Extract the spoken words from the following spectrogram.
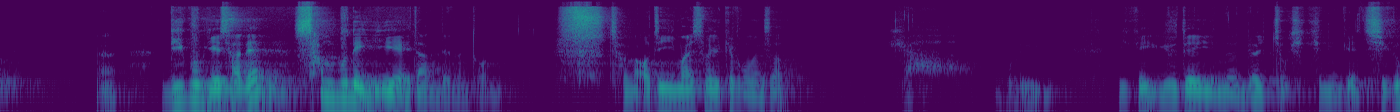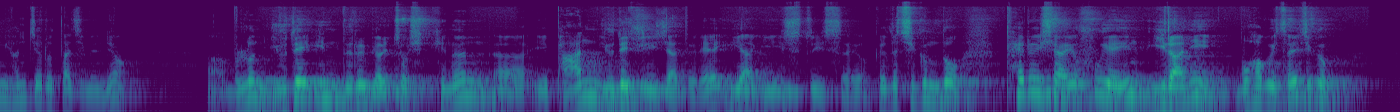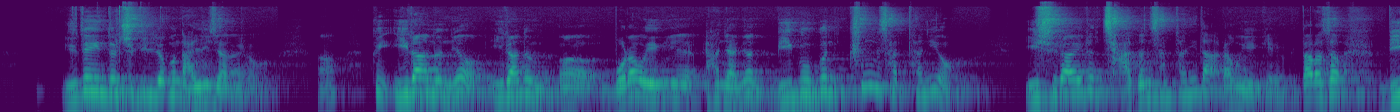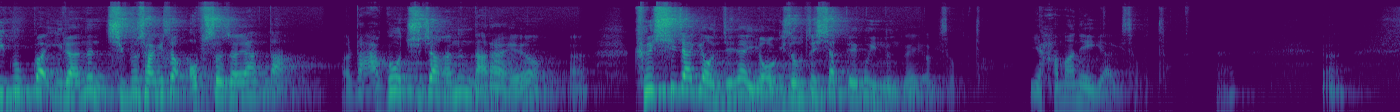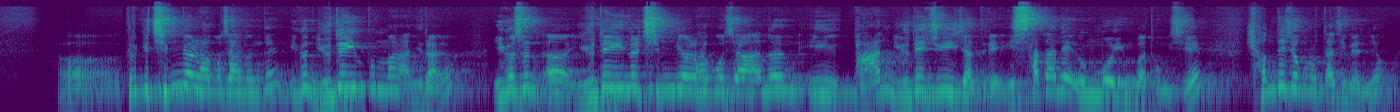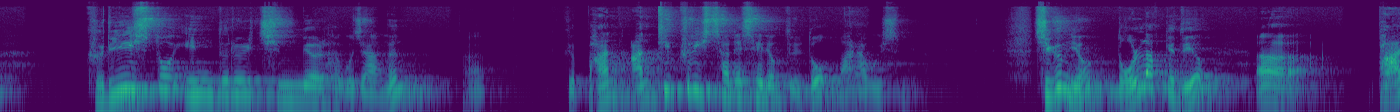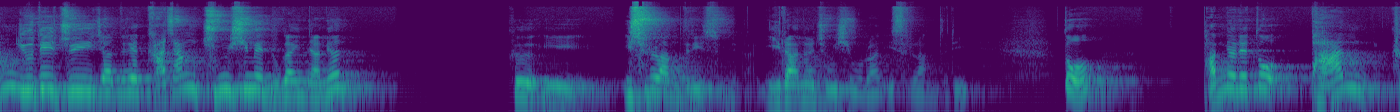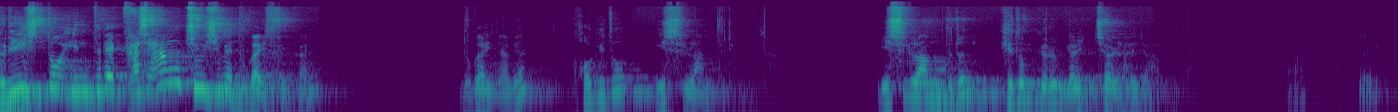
어? 미국 예산의 3분의 2에 해당되는 돈. 저는 어제 이 말씀을 이렇게 보면서 야, 우리 이게 유대인을 멸족시키는 게 지금 현재로 따지면요. 어, 물론 유대인들을 멸족시키는 어, 이 반유대주의자들의 이야기일 수도 있어요. 그래서 지금도 페르시아의 후예인 이란이 뭐 하고 있어요? 지금 유대인들 죽이려고 난리잖아요. 어? 그 이란은요, 이란은 어, 뭐라고 얘기하냐면 미국은 큰 사탄이요. 이스라엘은 작은 사탄이다라고 얘기해요. 따라서 미국과 이란은 지구상에서 없어져야 한다. 라고 주장하는 나라예요. 어? 그 시작이 언제냐? 여기서부터 시작되고 있는 거예요. 여기서부터. 이 하만의 이야기서부터. 어? 어, 그렇게 진멸하고자 하는데 이건 유대인뿐만 아니라요. 이것은 어, 유대인을 진멸하고자 하는 이 반유대주의자들의 이 사단의 음모임과 동시에 현대적으로 따지면요. 그리스도인들을 진멸하고자 하는 어, 그 반 안티크리스찬의 세력들도 말하고 있습니다. 지금요 놀랍게도요 아, 반유대주의자들의 가장 중심에 누가 있냐면 그 이 이슬람들이 있습니다. 이란을 중심으로 한 이슬람들이 또 반면에 또 반 그리스도인들의 가장 중심에 누가 있을까요? 누가 있냐면 거기도 이슬람들입니다. 이슬람들은 기독교를 멸절하려 합니다. 아,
